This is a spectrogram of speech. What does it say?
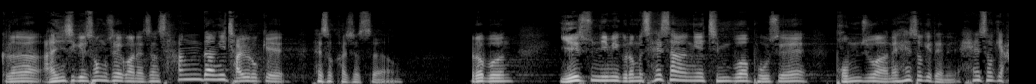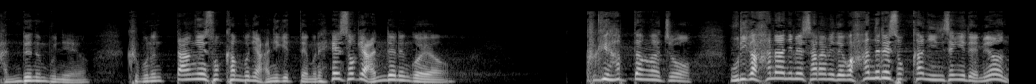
그러나 안식일 성수에 관해서는 상당히 자유롭게 해석하셨어요. 여러분, 예수님이 그러면 세상의 진부와 보수의 범주 안에 해석이 되는, 해석이 안 되는 분이에요. 그분은 땅에 속한 분이 아니기 때문에 해석이 안 되는 거예요. 그게 합당하죠. 우리가 하나님의 사람이 되고 하늘에 속한 인생이 되면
